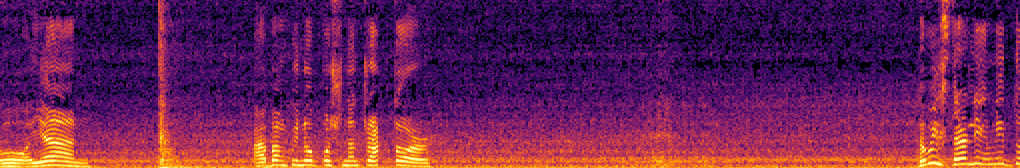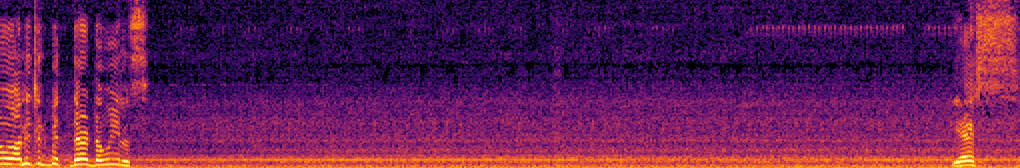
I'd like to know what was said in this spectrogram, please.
Oh, ayan. Habang pinupush ng tractor. The wheels, darling, need to a little bit there, the wheels. Yes.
